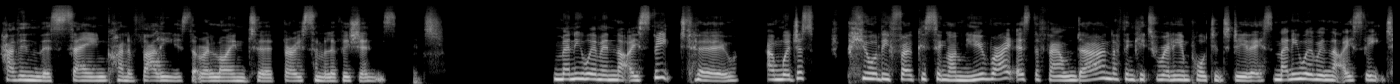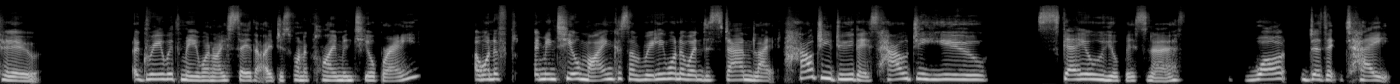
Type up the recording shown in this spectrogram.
having the same kind of values that are aligned to very similar visions. Thanks. Many women that I speak to and we're just purely focusing on you, right, as the founder. And I think it's really important to do this. Many women that I speak to agree with me when I say that I just want to climb into your brain. I want to climb into your mind because I really want to understand, like, how do you do this? How do you scale your business? What does it take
